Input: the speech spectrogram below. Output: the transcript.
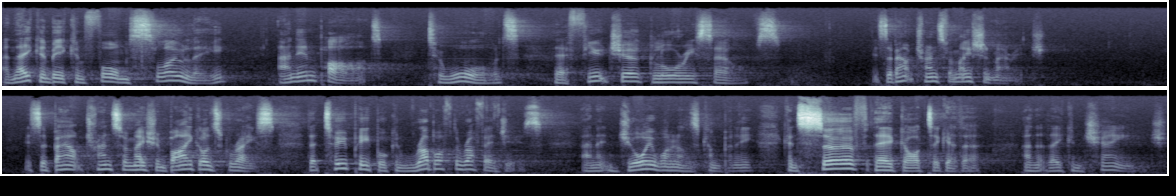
And they can be conformed slowly and in part towards their future glory selves. It's about transformation marriage. It's about transformation by God's grace that two people can rub off the rough edges and enjoy one another's company, can serve their God together, and that they can change.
